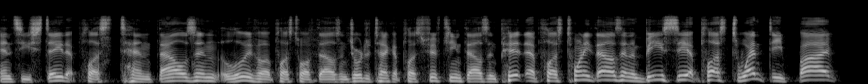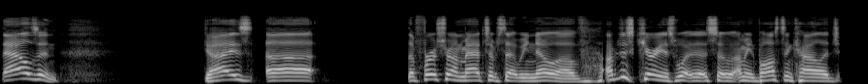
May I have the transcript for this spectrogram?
NC State at plus 10,000, Louisville at plus 12,000, Georgia Tech at plus 15,000, Pitt at plus 20,000, and BC at plus 25,000. Guys, uh, the first round matchups that we know of, I'm just curious what, so, I mean, Boston College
